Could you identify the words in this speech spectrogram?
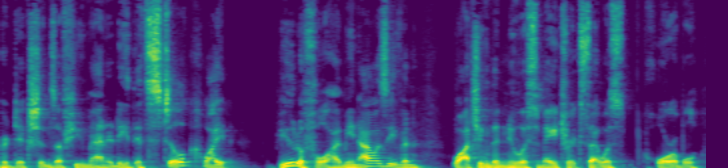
predictions of humanity, it's still quite beautiful. I mean, I was even watching the newest Matrix that was horrible,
